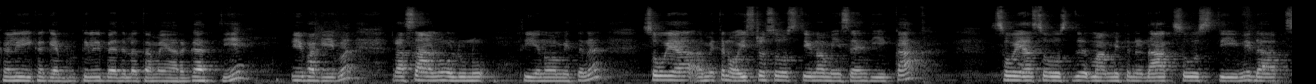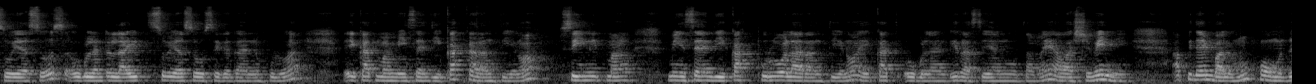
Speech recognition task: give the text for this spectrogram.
කළේ ඒක ගැඹුරු තෙලේ බැදලා තමයි අරගත්තේ. ඒ වගේම රසායන ඔලුණු තියෙනවා මෙතන. සෝයා මෙතන ඔයිස්ටර් සෝස් තියෙනවා මේ සැඳි එකක්. සෝයා සෝස් මම මෙතන ඩාර්ක් සෝස් තියෙන්නේ ඩාර්ක් සෝයා සෝස්. ඕගලන්ට ලයිට් සෝයා සෝස් එක ගන්න පුළුවන්. ඒකත් මම මේ සැඳි එකක් අරන් තියෙනවා. සීනිත් මම මේ සැඳි එකක් පුරවලා අරන් තියෙනවා. ඒකත් ඕගලන්ගේ රසය අනුව තමයි අවශ්‍ය වෙන්නේ. අපි දැන් බලමු කොහොමද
